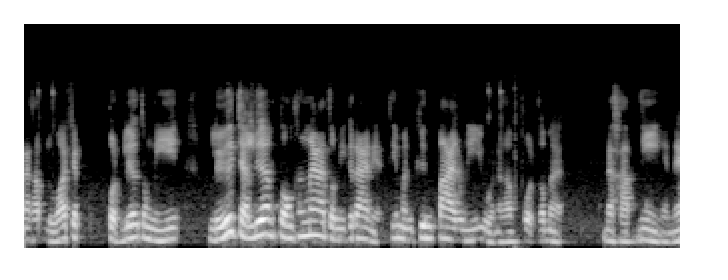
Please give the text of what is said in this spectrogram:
นะครับ หรือว่าจะกดเลือกตรงนี้ หรือจะเลือกตรงข้างหน้าตรงนี้ก็ได้เนี่ยที่มันขึ้นป้ายตรงนี้อยู่นะครับ กดเข้ามานะครับ นี่เห็นไหม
